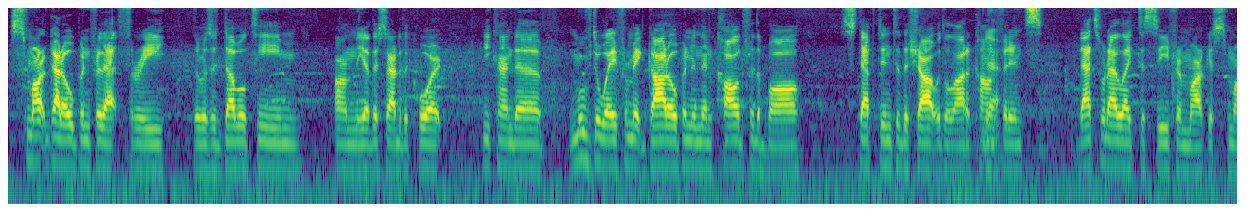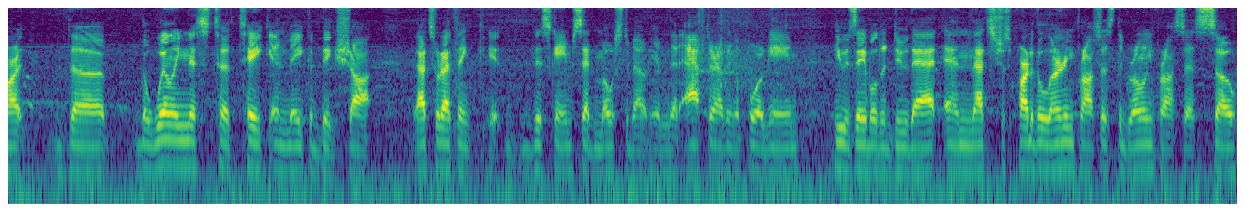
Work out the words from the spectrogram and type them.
Smart got open for that three. There was a double team on the other side of the court. He kind of moved away from it, got open, and then called for the ball, stepped into the shot with a lot of confidence. That's what I like to see from Marcus Smart the, the willingness to take and make a big shot. That's what I think it, this game said most about him. That after having a poor game, he was able to do that, and that's just part of the learning process, the growing process. So,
